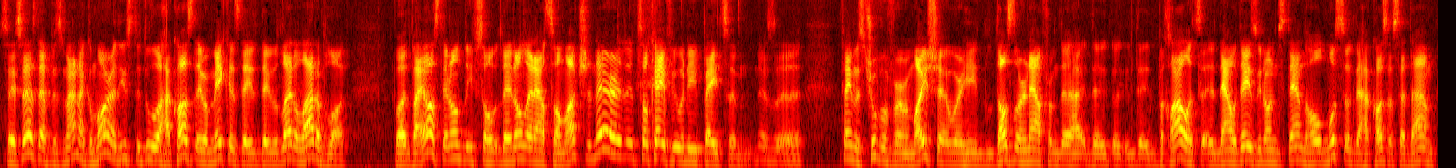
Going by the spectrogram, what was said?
So he says that Bismana Gemara used to do hakaza. They were makers. They, they would let a lot of blood, but by us they don't leave so they don't let out so much. And there it's okay if you would eat beitzim. There's a famous truva from Moshe where he does learn out from the the, the, the Nowadays we don't understand the whole musuk the hakasa Saddam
